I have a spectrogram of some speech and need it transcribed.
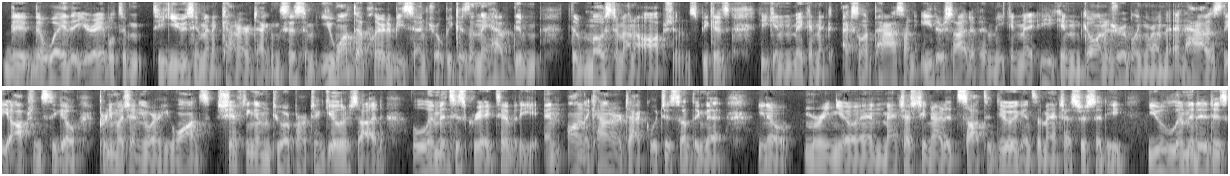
the the way that you're able to to use him in a counter-attacking system, you want that player to be central because then they have the the most amount of options because he can make an excellent pass on either side of him. He can make, he can go on a dribbling run and has the options to go pretty much anywhere he wants. Shifting him to a particular side limits his creativity and on the counterattack, which is something that you know Mourinho and Manchester United sought to do against the Manchester City. You limited his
